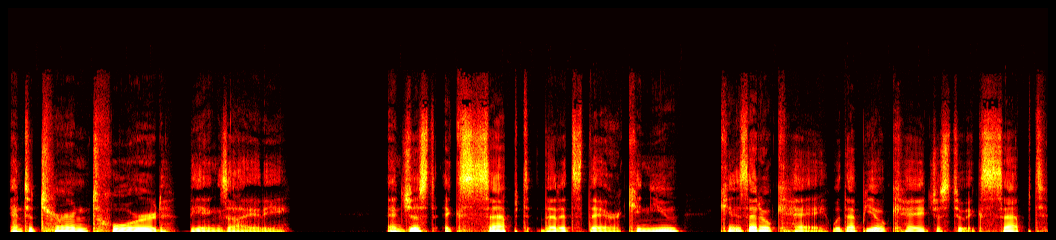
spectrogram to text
and to turn toward the anxiety and just accept that it's there. Can you can is that okay? Would that be okay just to accept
